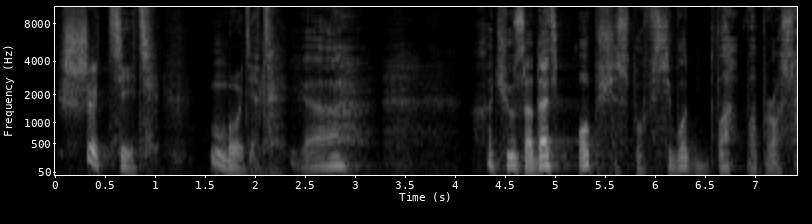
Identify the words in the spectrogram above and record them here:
шутить будет. Я хочу задать обществу всего два вопроса.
